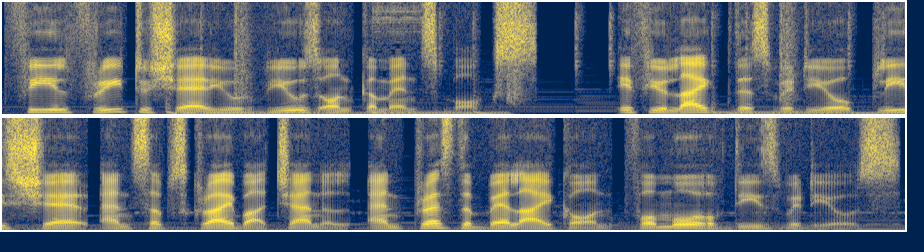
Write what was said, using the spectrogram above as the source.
Feel free to share your views on comments box. If you liked this video please share and subscribe our channel and press the bell icon for more of these videos.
